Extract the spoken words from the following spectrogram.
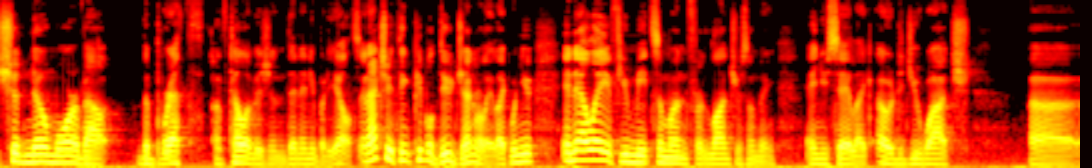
should know more about the breadth of television than anybody else. And I actually think people do generally. Like when you in LA if you meet someone for lunch or something and you say like, "Oh, did you watch uh,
